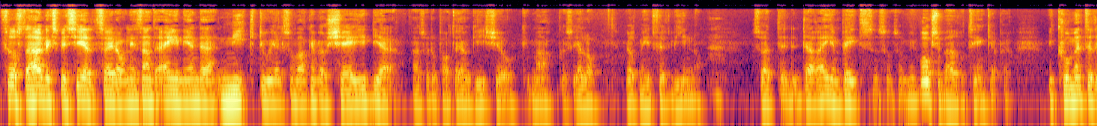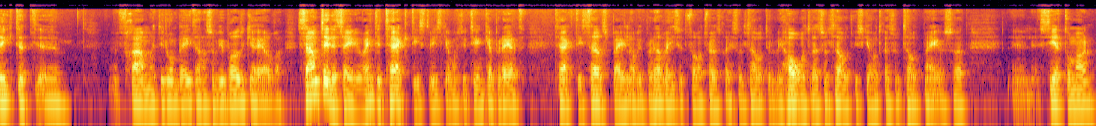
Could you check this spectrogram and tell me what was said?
första halvlek speciellt så är det nästan inte en enda nickduell som varken vår kedja, alltså då pratar jag Gische och Marcus, eller vårt mittfält vinner. Så att eh, där är en bit som, som vi också behöver tänka på. Vi kommer inte riktigt eh, framåt i de bitarna som vi brukar göra. Samtidigt så är det ju rent taktiskt, vi ska måste tänka på det att taktiskt här spelar vi på det här viset för att få ett resultat. Eller vi har ett resultat, vi ska ha ett resultat med oss. Så att, eh, sätter man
